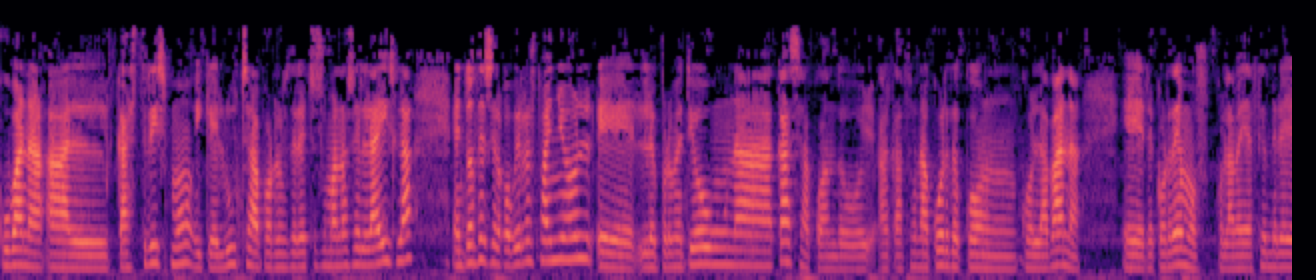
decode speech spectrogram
cubana al castrismo y que lucha por los derechos humanos en la isla. Entonces el gobierno español eh, le prometió una casa cuando alcanzó un acuerdo con, con La Habana, eh, recordemos, con la mediación de la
